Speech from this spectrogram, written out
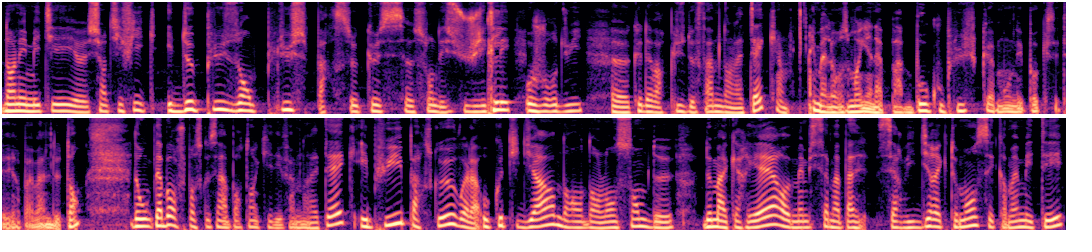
dans les métiers scientifiques et de plus en plus parce que ce sont des sujets clés aujourd'hui que d'avoir plus de femmes dans la et malheureusement, il n'y en a pas beaucoup plus qu'à mon époque, c'est-à-dire pas mal de temps. Donc d'abord, je pense que c'est important qu'il y ait des femmes dans la tech. Et puis parce que, voilà, au quotidien, dans, l'ensemble de, ma carrière, même si ça m'a pas servi directement, c'est quand même été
